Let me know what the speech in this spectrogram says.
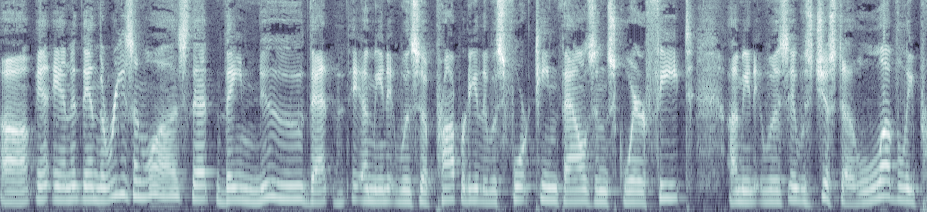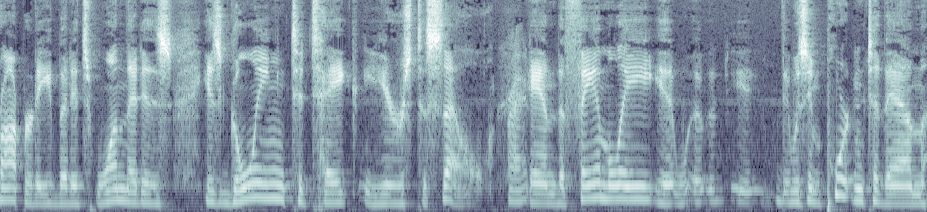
Uh, and, and and the reason was that they knew that I mean it was a property that was fourteen thousand square feet. I mean it was it was just a lovely property, but it's one that is is going to take years to sell. Right. And the family it, it, it was important to them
